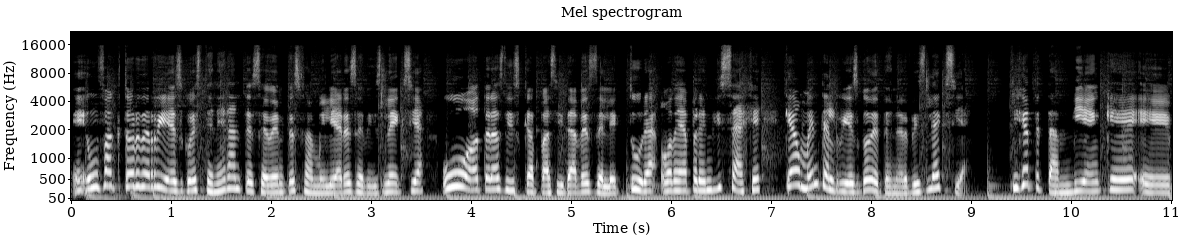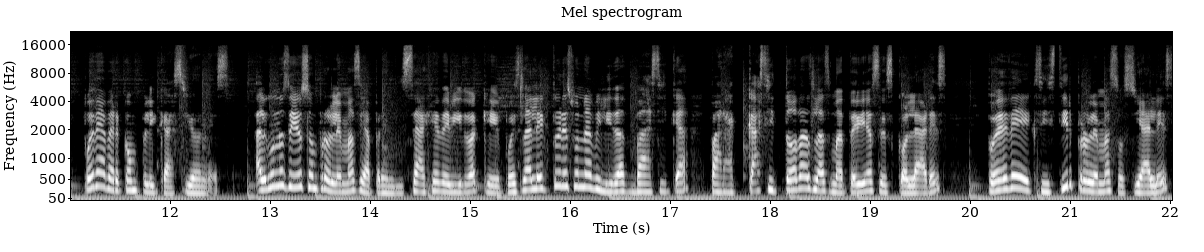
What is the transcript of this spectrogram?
Eh, un factor de riesgo es tener antecedentes familiares de dislexia u otras discapacidades de lectura o de aprendizaje que aumenta el riesgo de tener dislexia. Fíjate también que eh, puede haber complicaciones. Algunos de ellos son problemas de aprendizaje debido a que pues la lectura es una habilidad básica para casi todas las materias escolares. Puede existir problemas sociales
